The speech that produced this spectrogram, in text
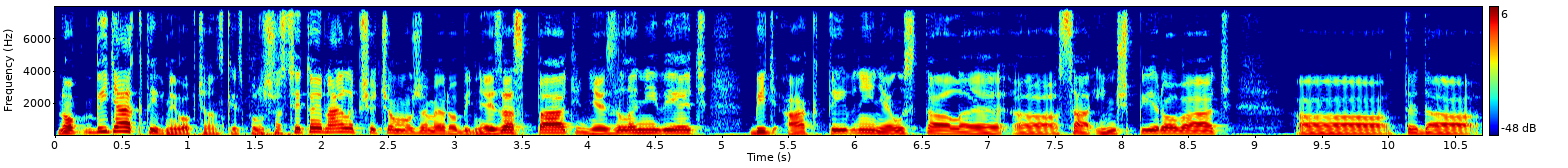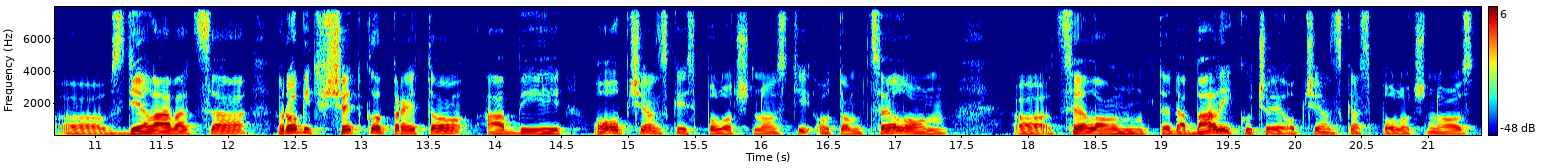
No, byť aktívny v občianskej spoločnosti, to je najlepšie, čo môžeme robiť. Nezaspať, nezlenivieť, byť aktívny, neustále uh, sa inšpirovať, teda vzdelávať sa, robiť všetko preto, aby o občianskej spoločnosti, o tom celom, celom teda balíku, čo je občianská spoločnosť,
